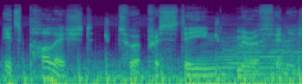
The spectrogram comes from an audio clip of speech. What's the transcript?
It's polished to a pristine mirror finish.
